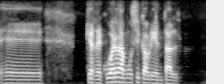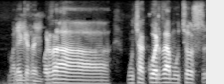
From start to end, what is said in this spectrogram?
eh, que recuerda música oriental, ¿vale? Que recuerda mucha cuerda, muchos,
